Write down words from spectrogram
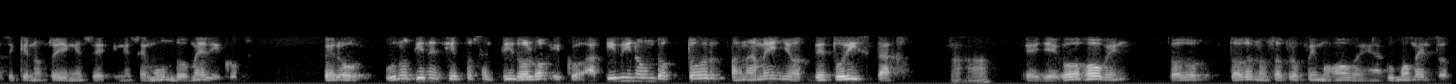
así que no estoy en ese, en ese mundo médico, pero uno tiene cierto sentido lógico. Aquí vino un doctor panameño de turista, llegó joven, todos todos nosotros fuimos jóvenes en algún momento,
